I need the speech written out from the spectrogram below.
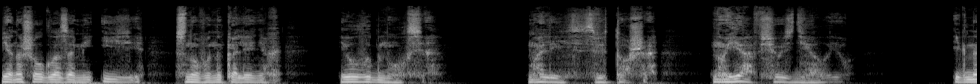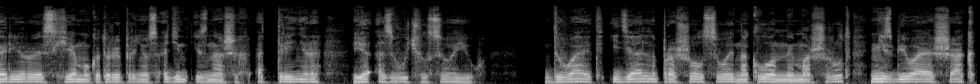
Я нашел глазами Изи, снова на коленях, и улыбнулся. «Молись, святоша, но я все сделаю». Игнорируя схему, которую принес один из наших от тренера, я озвучил свою — Дуайт идеально прошел свой наклонный маршрут, не сбивая шаг,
